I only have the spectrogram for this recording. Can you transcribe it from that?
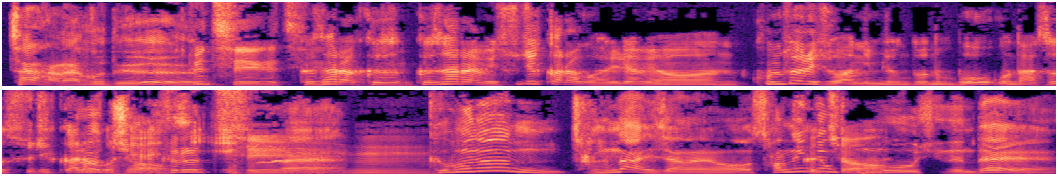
잘 안 하거든. 그치, 그치. 그 사람 그, 그 사람이 수집가라고 하려면 콘솔이 조아님 정도는 모으고 나서 수집가라고 그렇죠. 해야지. 그렇지. 네. 음. 그분은 장난 아니잖아요. 성인용품. 모으시는데.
